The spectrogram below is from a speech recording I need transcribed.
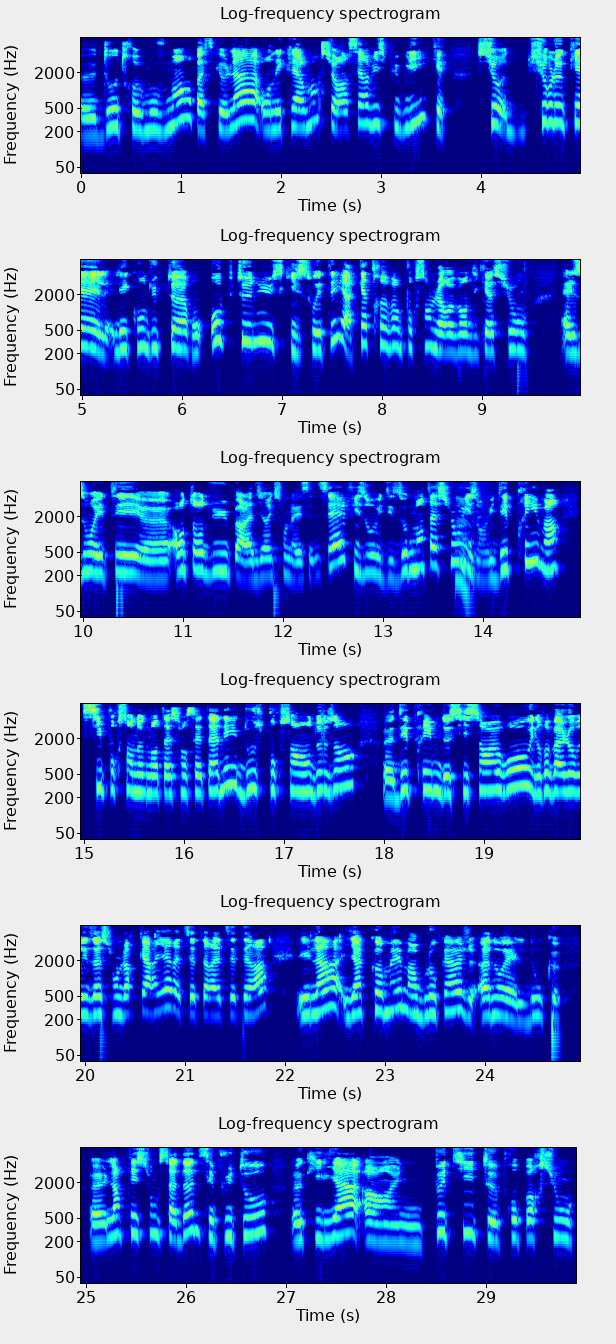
d'autres mouvements parce que là, on est clairement sur un service public sur, sur lequel les conducteurs ont obtenu ce qu'ils souhaitaient à 80% de leurs revendications elles ont été euh, entendues par la direction de la SNCF. Ils ont eu des augmentations, hmm. ils ont eu des primes. 6% hein. d'augmentation cette année, 12% en deux ans, euh, des primes de 600 euros, une revalorisation de leur carrière, etc., etc. Et là, il y a quand même un blocage à Noël. Donc, euh, l'impression que ça donne, c'est plutôt qu'il y a une petite proportion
